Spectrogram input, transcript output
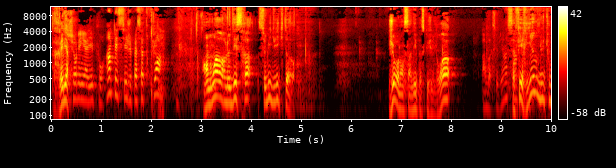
Très bien. Sur les guerriers pour un PC, je passe à 3. En noir, le dé sera celui du Victor. Je relance un dé parce que j'ai le droit. Ah bah c'est bien Ça ça. fait rien du tout.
